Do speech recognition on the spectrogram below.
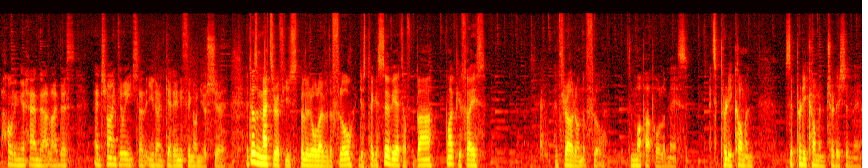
holding your hand out like this, and trying to eat so that you don't get anything on your shirt. It doesn't matter if you spill it all over the floor, just take a serviette off the bar, wipe your face, and throw it on the floor to mop up all the mess. It's a pretty common, it's a pretty common tradition there.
